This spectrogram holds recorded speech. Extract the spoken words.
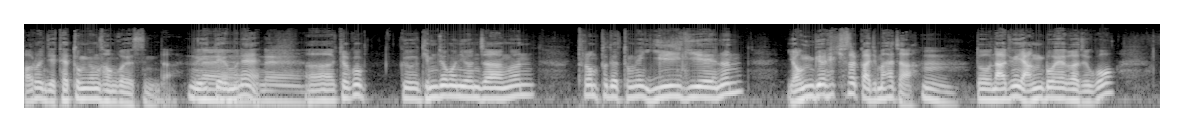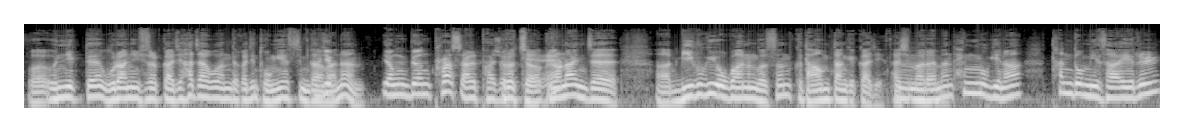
바로 이제 대통령 선거였습니다. 그렇기 네, 때문에 네. 어, 결국 그 김정은 위원장은 트럼프 대통령 일기에는 영변 핵시설까지만 하자. 음. 또 나중에 양보해가지고 어, 은닉된 우라늄 시설까지 하자고 하는 데까지는 동의했습니다만은 영변 플러스 알파죠. 그렇죠. 네. 그러나 이제 어, 미국이 요구하는 것은 그 다음 단계까지 다시 음. 말하면 핵무기나 탄도 미사일을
